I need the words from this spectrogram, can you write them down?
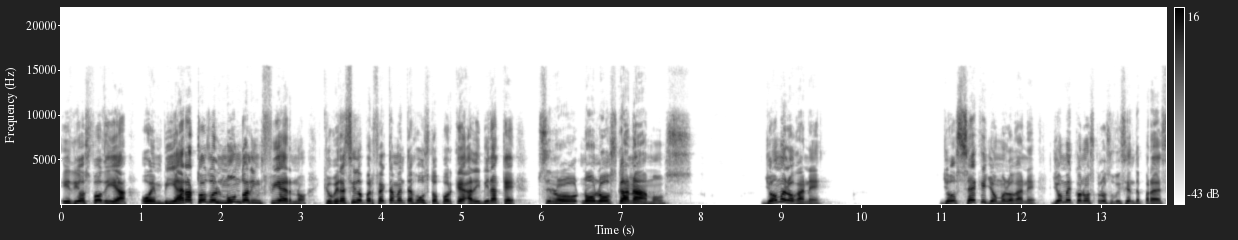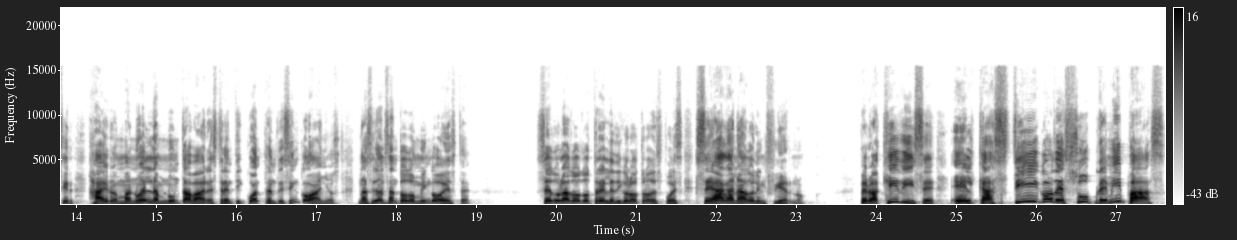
Y Dios podía o enviar a todo el mundo al infierno, que hubiera sido perfectamente justo, porque adivina que si no, no los ganamos, yo me lo gané. Yo sé que yo me lo gané. Yo me conozco lo suficiente para decir, Jairo Emanuel Namnun Tavares, 34, 35 años, nacido en Santo Domingo Este, cédula 223, le digo el otro después, se ha ganado el infierno. Pero aquí dice, el castigo de, su, de mi paz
